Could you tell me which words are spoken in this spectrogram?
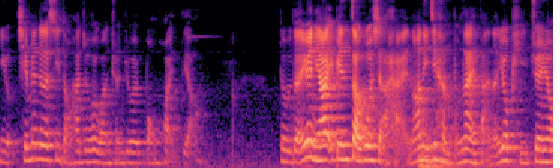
你前面这个系统它就会完全就会崩坏掉。对不对？因为你要一边照顾小孩，然后你已经很不耐烦了，又疲倦又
